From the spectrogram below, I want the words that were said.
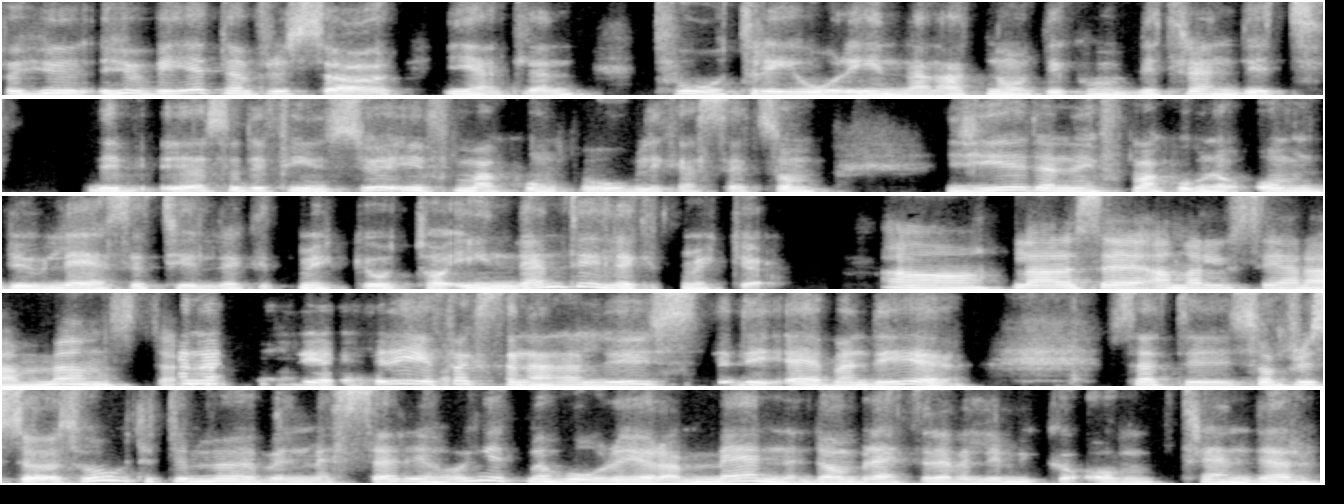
För hur, hur vet en frisör egentligen två, tre år innan att någonting kommer bli trendigt? Det, alltså det finns ju information på olika sätt som ger den informationen om du läser tillräckligt mycket och tar in den tillräckligt mycket. Ja, lära sig analysera mönster. Analysera, för det är faktiskt en analys, det även det. Så att eh, som frisör så åkte jag till möbelmässor, det har inget med hår att göra, men de berättade väldigt mycket om trender.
